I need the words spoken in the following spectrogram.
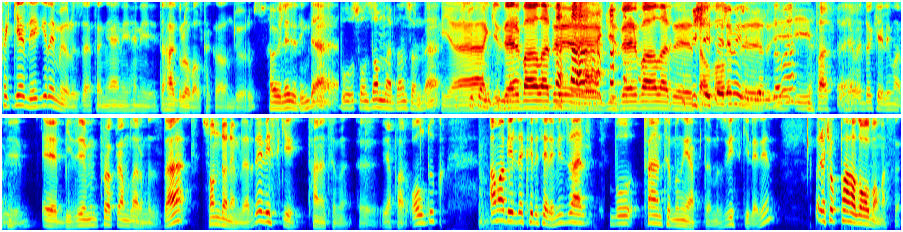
pek yerliye giremiyoruz zaten yani hani daha global takılalım diyoruz. Ha, Öyle dedin de bu son zamlardan sonra Ya konusunda- güzel bağladı. güzel bağladı. Bir şey Tamamdır. söylemeyelim diyoruz ama. İyi, iyi pastı. Hemen dökelim abiciğim. Ee, bizim programlarımızda son dönemlerde viski tanıtımı e, yapar olduk. Ama bir de kriterimiz var. Bu tanıtımını yaptığımız viskilerin böyle çok pahalı olmaması.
